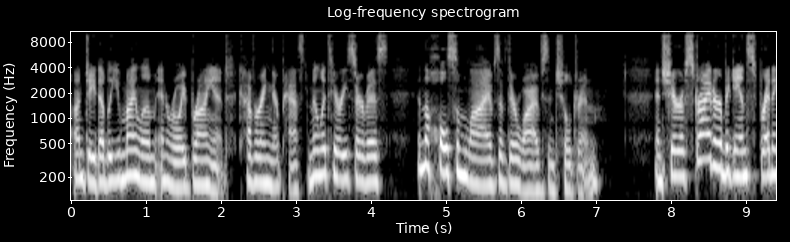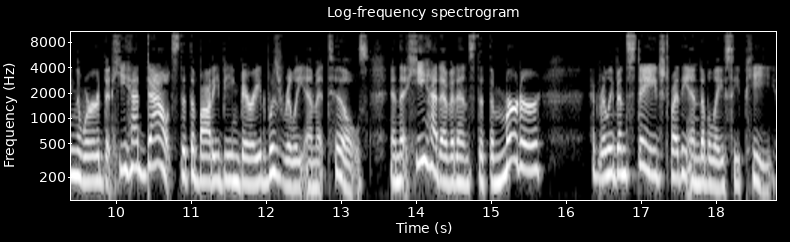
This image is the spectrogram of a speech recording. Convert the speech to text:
on J.W. Milam and Roy Bryant, covering their past military service and the wholesome lives of their wives and children and Sheriff Strider began spreading the word that he had doubts that the body being buried was really Emmett Till's, and that he had evidence that the murder had really been staged by the NAACP.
